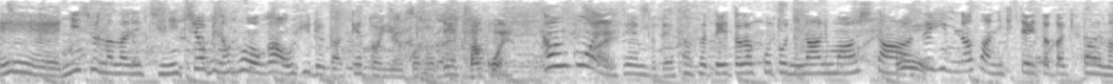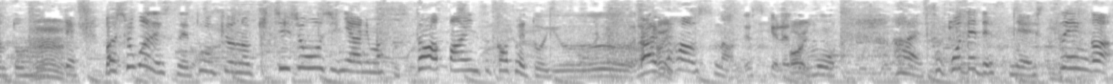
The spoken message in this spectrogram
えー27日日曜日の方がお昼だけということで、3公演。3公演全部でさせていただくことになりました。おうぜひ皆さんに来ていただきたいなと思って、う場所がですね、東京の吉祥寺にありますスターパインズカフェというライブハウスなんですけれども、はい、そこでですね、出演が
